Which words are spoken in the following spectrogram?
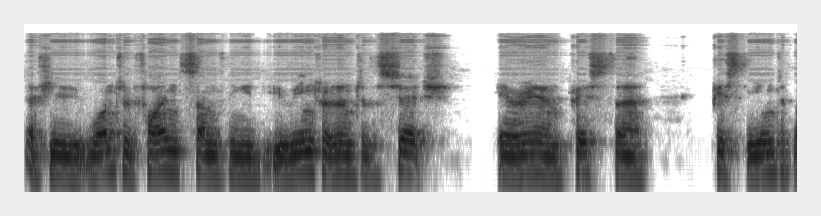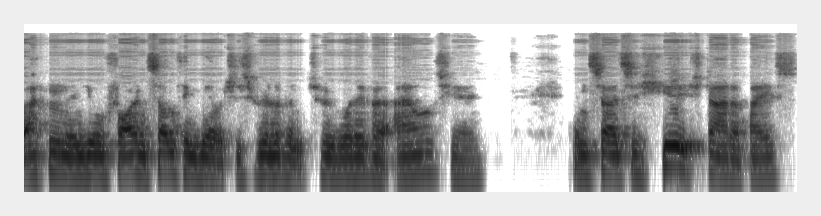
if you want to find something, you, you enter it into the search area and press the press the enter button and you'll find something there which is relevant to whatever ails you. And so it's a huge database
